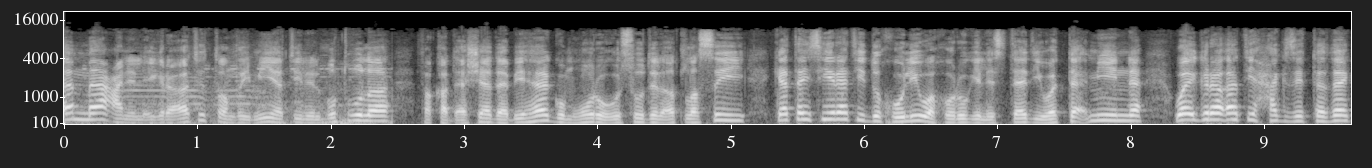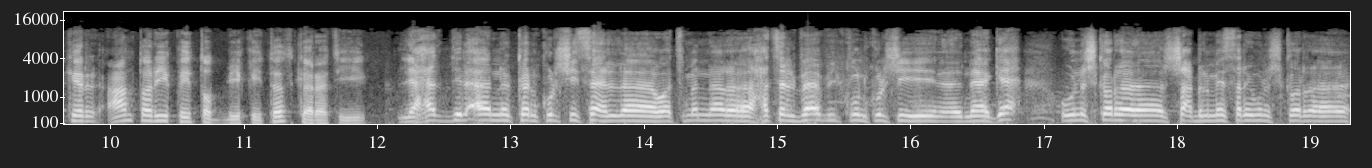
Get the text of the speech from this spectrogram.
أما عن الإجراءات التنظيمية للبطولة فقد أشاد بها جمهور أسود الأطلسي كتيسيرات دخول وخروج الاستاد والتأمين وإجراءات حجز التذاكر عن طريق تطبيق تذكرتي. لحد الآن كان كل شيء سهل وأتمنى حتى الباب يكون كل شيء ناجح. ونشكر الشعب المصري ونشكر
